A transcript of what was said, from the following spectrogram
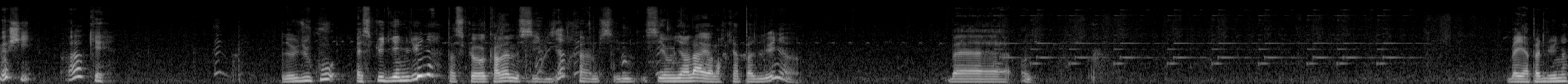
Yoshi. Ok. Euh, Du coup, est-ce qu'il y a une lune? Parce que quand même, c'est bizarre quand même. Si, si on vient là alors qu'il n'y a pas de lune, ben... on- Ben, il n'y a pas de lune.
